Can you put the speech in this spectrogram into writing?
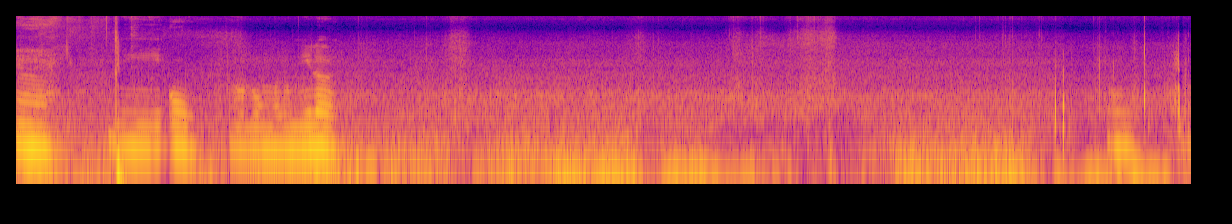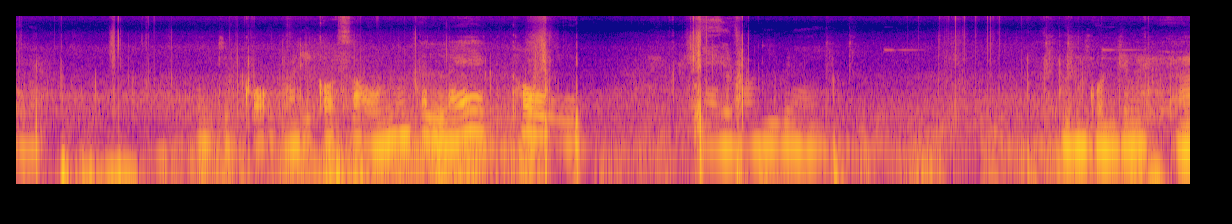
อ่ามีโอ้เราลงมาตรงนี้เลยโอ้ลงมาต้อง เก็บเกาะมาที่เกาะสองตั้งแต่แรกโท่ไหนลองดีไปไหนปืนกลใช่ไหมอ่า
